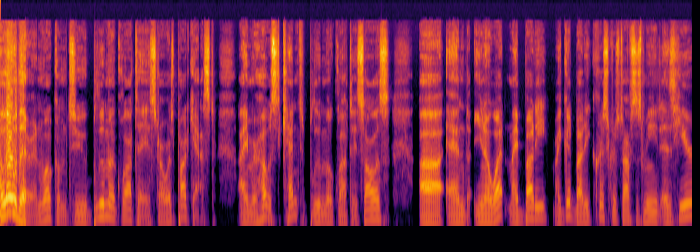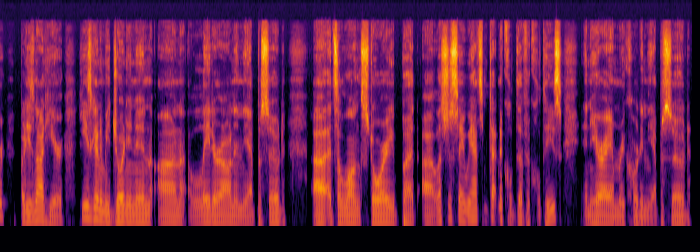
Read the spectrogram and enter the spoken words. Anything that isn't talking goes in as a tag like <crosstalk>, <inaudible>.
Hello there, and welcome to Blue Milk Latte Star Wars podcast. I am your host, Kent Blue Milk Latte Salas. Uh, and you know what? My buddy, my good buddy, Chris Christophsis Meade is here, but he's not here. He's going to be joining in on later on in the episode. Uh, it's a long story, but uh, let's just say we had some technical difficulties, and here I am recording the episode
